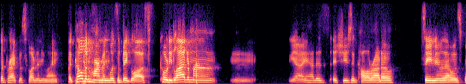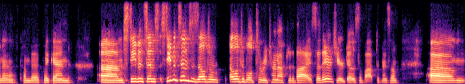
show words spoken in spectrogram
the practice squad anyway, but Kelvin Harmon was a big loss. Cody Latimer, mm, yeah, he had his issues in Colorado, so you knew that was gonna come to a quick end. Um, Steven Sims, Steven Sims is eligible eligible to return after the bye, so there's your dose of optimism. Um,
